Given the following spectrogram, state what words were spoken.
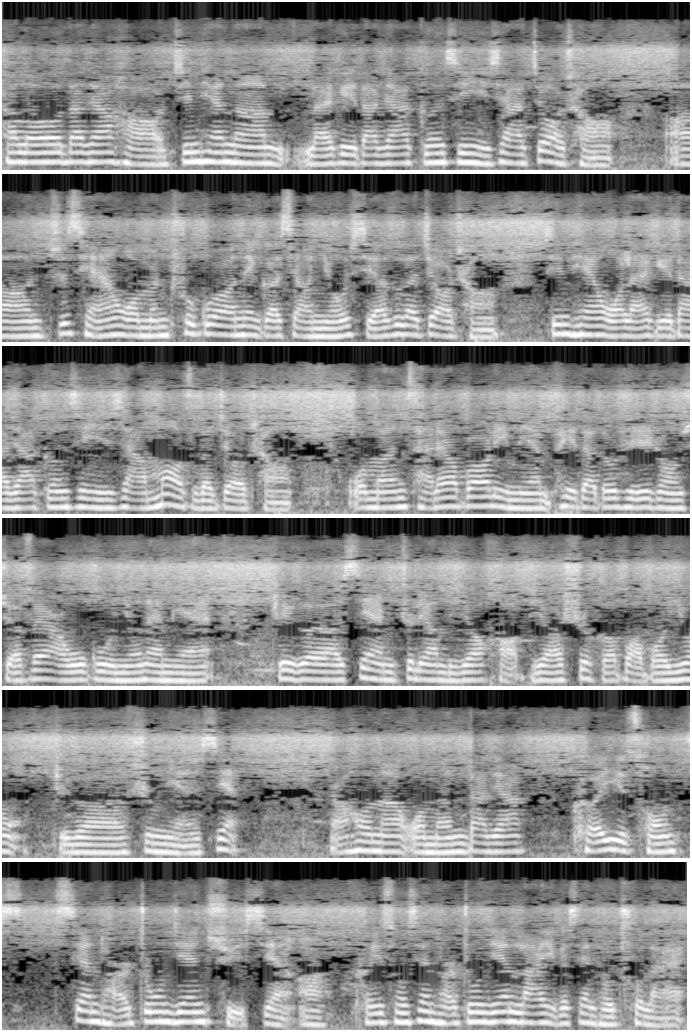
Hello，大家好，今天呢来给大家更新一下教程。嗯、之前我们出过那个小牛鞋子的教程，今天我来给大家更新一下帽子的教程。我们材料包里面配的都是这种雪菲尔无骨牛奶棉，这个线质量比较好，比较适合宝宝用，这个是棉线。然后呢，我们大家可以从线团中间取线啊，可以从线团中间拉一个线头出来。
